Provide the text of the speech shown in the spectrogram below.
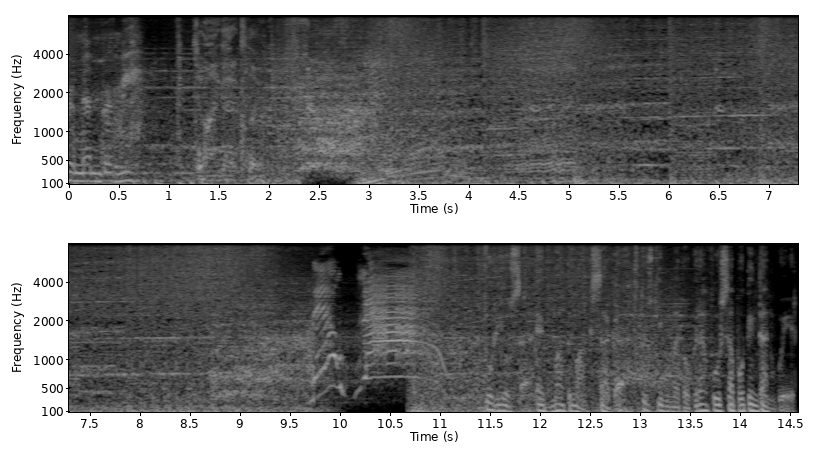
Remember me? Do I get a clue? Furiosa and Mad Max Saga στους κινηματογράφους από την Tanweer.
